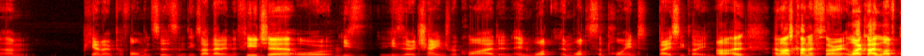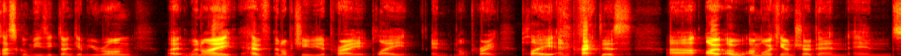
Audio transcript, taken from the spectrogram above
um, piano performances and things like that in the future, or mm-hmm. is is there a change required, and, and what and what's the point basically? And I was kind of throwing like I love classical music. Don't get me wrong. I, when I have an opportunity to pray, play and not pray, play and practice, uh, I, I, I'm working on Chopin and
